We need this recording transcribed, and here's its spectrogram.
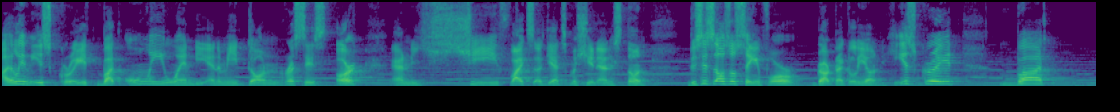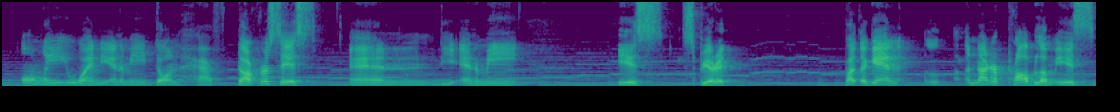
Eileen is great, but only when the enemy don't resist Earth and she fights against Machine and Stone. This is also same for Dark Knight Leon. He is great, but only when the enemy don't have Dark Resist and the enemy is Spirit. But again, another problem is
